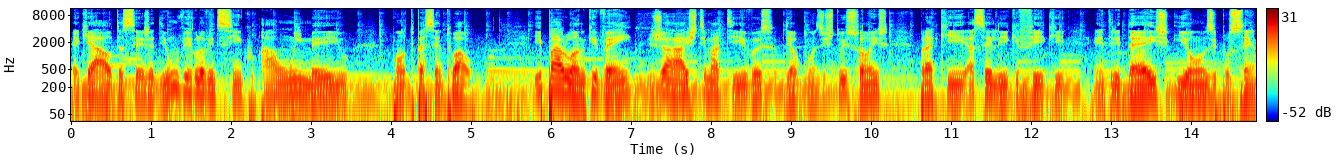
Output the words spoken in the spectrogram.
é que a alta seja de 1,25 a 1,5 ponto percentual. E para o ano que vem, já há estimativas de algumas instituições para que a Selic fique entre 10 e 11%.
